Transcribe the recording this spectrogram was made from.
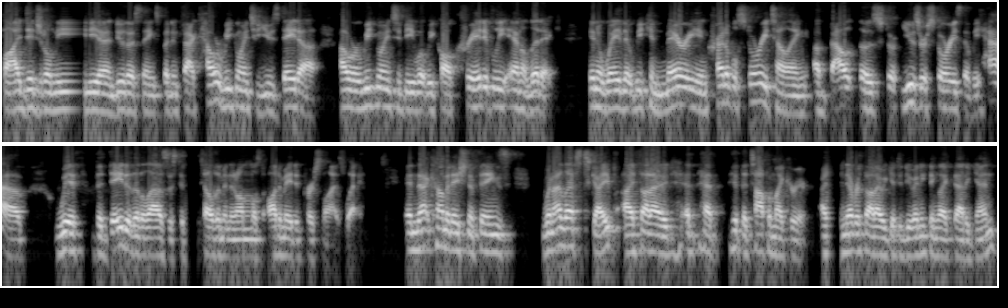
buy digital media and do those things, but in fact, how are we going to use data? How are we going to be what we call creatively analytic in a way that we can marry incredible storytelling about those sto- user stories that we have with the data that allows us to tell them in an almost automated, personalized way? And that combination of things, when I left Skype, I thought I had, hit the top of my career. I never thought I would get to do anything like that again.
